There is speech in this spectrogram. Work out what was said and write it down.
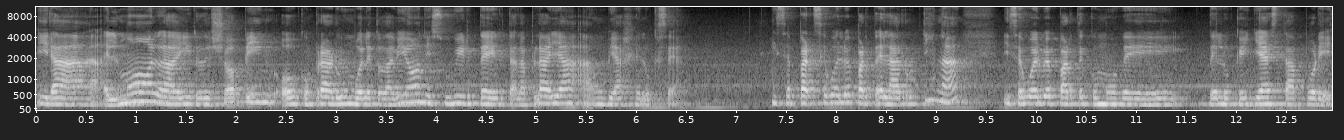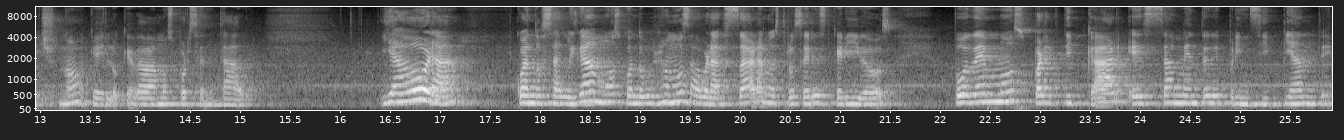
ir al mall, a ir de shopping o comprar un boleto de avión y subirte, irte a la playa, a un viaje, lo que sea. Y se, se vuelve parte de la rutina y se vuelve parte como de, de lo que ya está por hecho, ¿no? Que lo que dábamos por sentado. Y ahora cuando salgamos, cuando volvamos a abrazar a nuestros seres queridos, podemos practicar esa mente de principiante,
